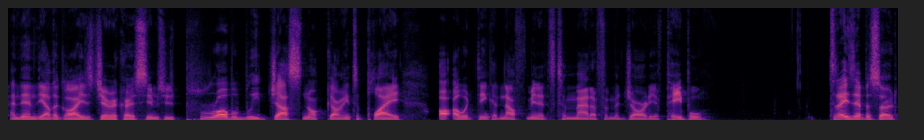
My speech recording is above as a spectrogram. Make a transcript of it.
And then the other guy is Jericho Sims, who's probably just not going to play, I would think, enough minutes to matter for majority of people. Today's episode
